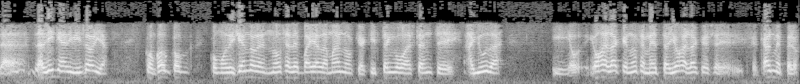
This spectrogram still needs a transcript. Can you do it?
la, línea divisoria. Con Hong Kong como diciéndoles no se les vaya la mano, que aquí tengo bastante ayuda. Y, ojalá que no se meta y ojalá que se, se calme, pero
